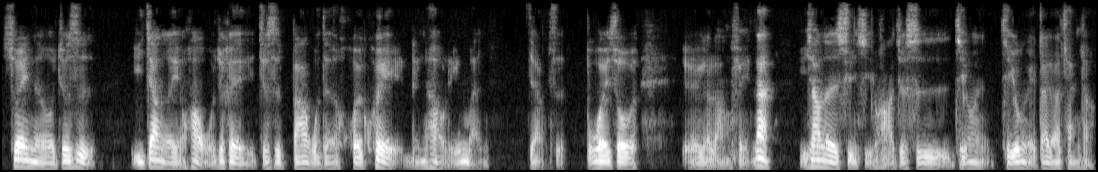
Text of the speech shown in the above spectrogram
所以呢，我就是以这样而言的话，我就可以就是把我的回馈领好领满，这样子不会说有一个浪费。那以上的讯息的话，就是提供提供给大家参考。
